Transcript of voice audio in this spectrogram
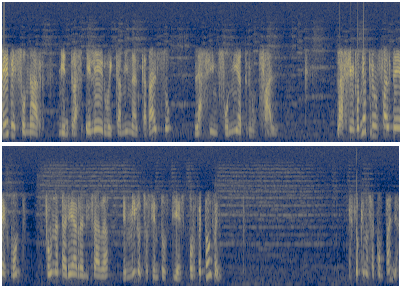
debe sonar mientras el héroe camina al cadalso la Sinfonía Triunfal. La Sinfonía Triunfal de Egmont fue una tarea realizada en 1810 por Beethoven. Es lo que nos acompaña.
